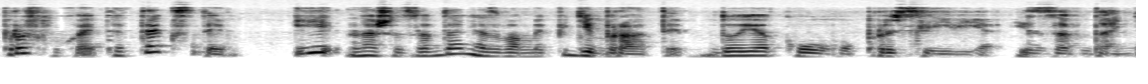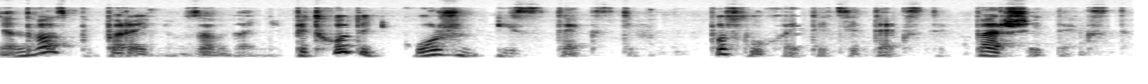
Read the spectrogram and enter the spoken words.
Прослухайте тексти, і наше завдання з вами підібрати, до якого прислів'я із завдання 2 з попереднього завдання підходить кожен із текстів. Послухайте ці тексти. Перший текст.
